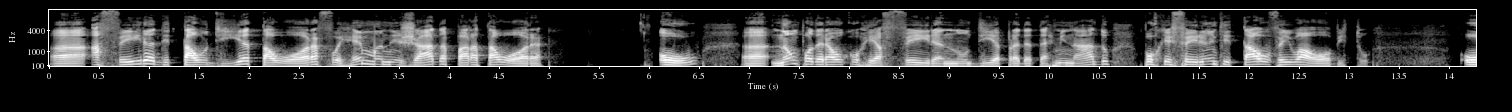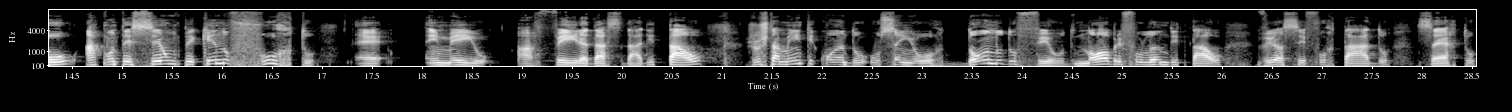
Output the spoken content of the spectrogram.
a feira de tal dia, tal hora foi remanejada para tal hora. Ou Uh, não poderá ocorrer a feira no dia pré-determinado, porque feirante tal veio a óbito. Ou aconteceu um pequeno furto é, em meio à feira da cidade tal, justamente quando o senhor dono do feudo, nobre fulano de tal, veio a ser furtado, certo,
